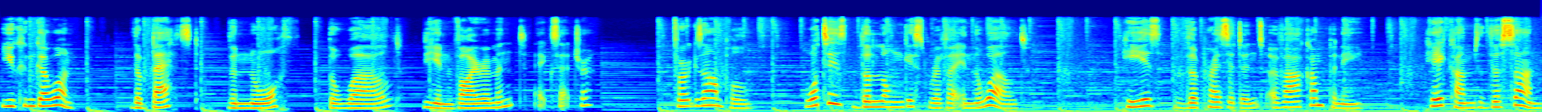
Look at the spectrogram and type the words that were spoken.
You can go on. The best, the north, the world, the environment, etc. For example, what is the longest river in the world? He is the president of our company. Here comes the sun,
